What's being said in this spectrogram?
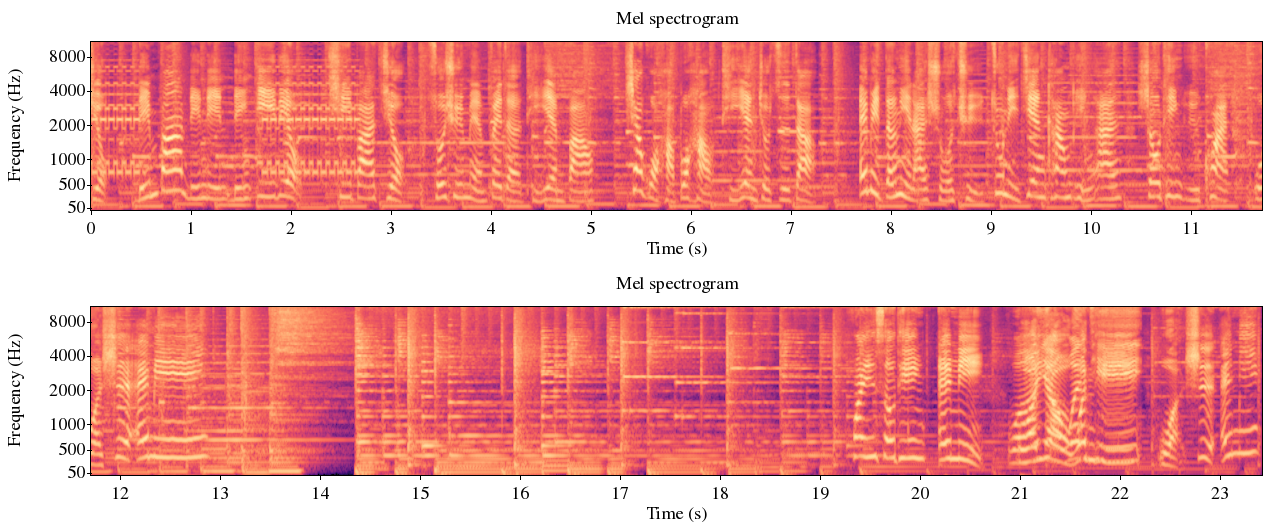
九零八零零零一六七八九索取免费的体验包，效果好不好？体验就知道。Amy 等你来索取，祝你健康平安，收听愉快。我是 Amy，欢迎收听 Amy。我有问题，我是 Amy，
